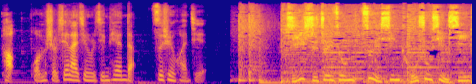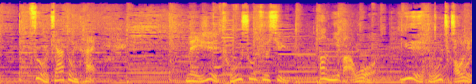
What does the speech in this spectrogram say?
好，我们首先来进入今天的资讯环节，及时追踪最新图书信息、作家动态，每日图书资讯。帮你把握阅读潮流。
